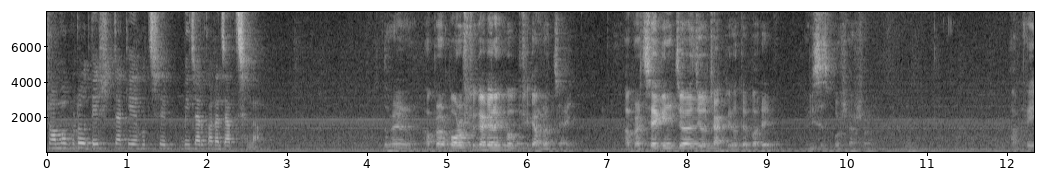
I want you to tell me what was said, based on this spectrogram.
সমগ্র দেশটাকে হচ্ছে বিচার করা যাচ্ছে না। ধরেন আপনার পররাষ্ট্র ক্যাডারে হোক সেটা আমরা চাই। আপনার সেকেন্ড চয়েসেও চাকরি হতে পারে, বিশেষ প্রশাসন। আপনি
